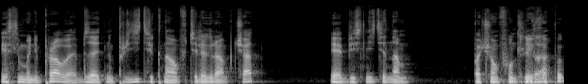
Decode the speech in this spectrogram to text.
если мы не правы, обязательно придите к нам в телеграм-чат и объясните нам, почем фунт Да, лиха. Э,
